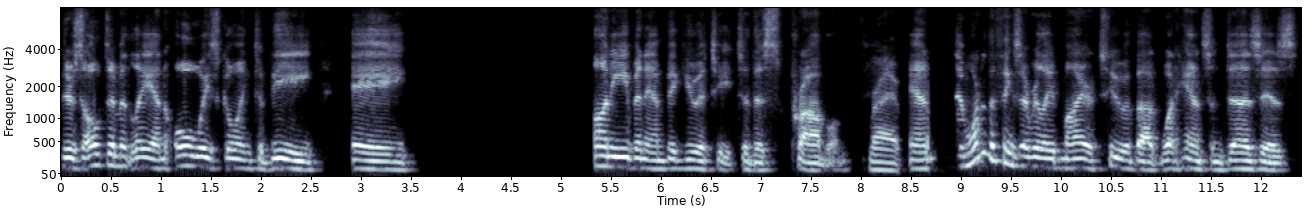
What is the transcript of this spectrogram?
there's ultimately and always going to be a uneven ambiguity to this problem. Right. And and one of the things I really admire too about what Hansen does is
